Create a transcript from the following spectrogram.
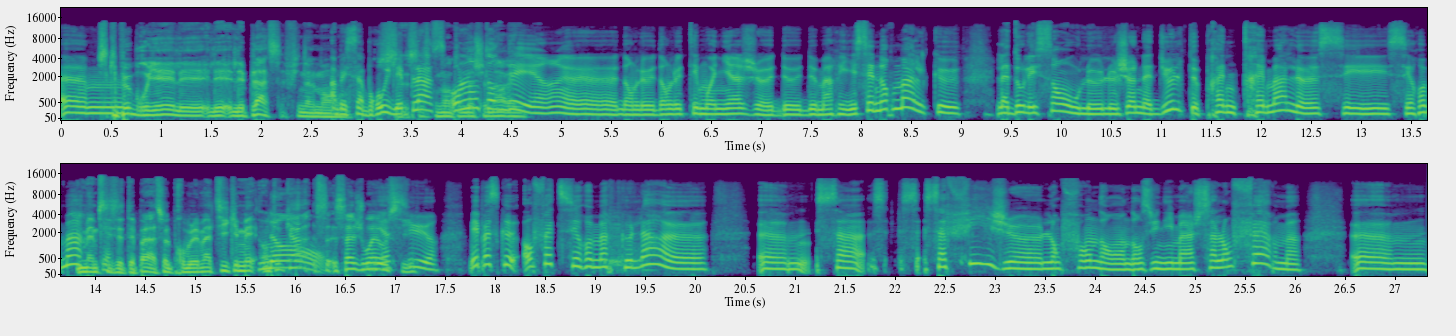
Euh, Ce qui peut brouiller les, les, les, places finalement. Ah mais ça brouille les places. On, l'entendait hein, euh, dans le dans le témoignage de, de Marie. Et c'est normal que l'adolescent ou le, le, jeune adulte prenne très mal euh, ces, ces remarques. Même si c'était pas la seule problématique, mais en tout cas ça jouait bien aussi. Bien sûr. Mais parce que en fait ces remarques là. Euh, euh, ça, ça, fige l'enfant dans, dans une image, ça l'enferme. Euh,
